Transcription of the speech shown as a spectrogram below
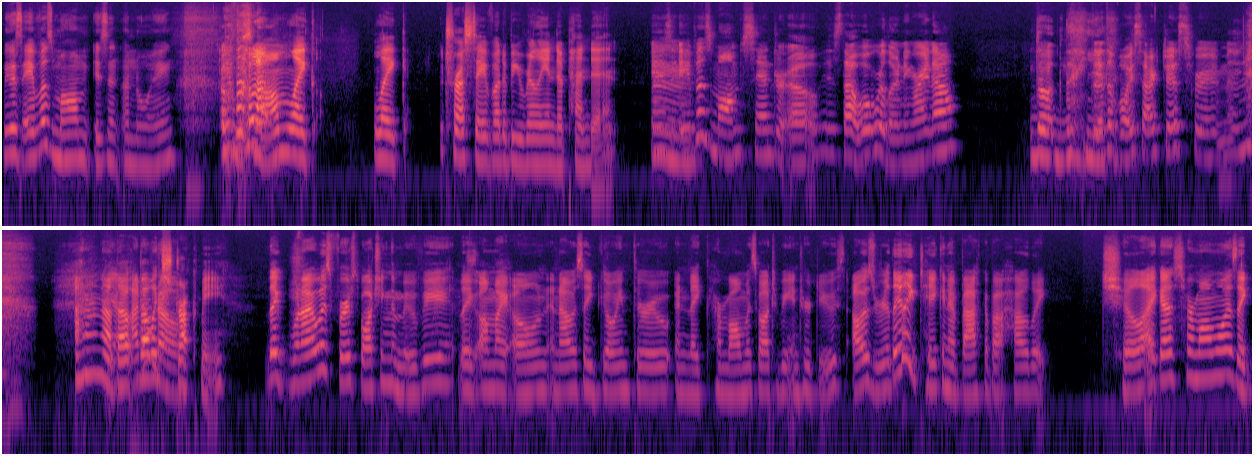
because Ava's mom isn't annoying. Ava's mom like like trusts Ava to be really independent. Is Mm. Ava's mom Sandra Oh? Is that what we're learning right now? The, the, The, yeah. the voice actress for Ming? I don't know. Yeah, that I that don't like know. struck me. like when I was first watching the movie, like on my own, and I was like going through, and like her mom was about to be introduced, I was really like taken aback about how like chill I guess her mom was. Like,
